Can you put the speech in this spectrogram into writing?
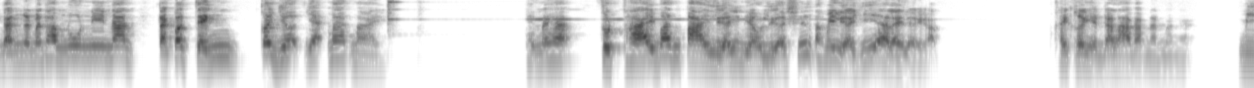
แบ่งเงินมาทำนู่นนี่นั่น แต่ก็เจ๊งก็เยอะแยะมากมาย เห็นไหมฮะ สุดท้ายบ้านปลายเหลืออย่างเดียวเหลือ ชื่อไม่เหลือเฮียอะไรเลยครับ ใครเคยเห็นดาราแบบนั้นบ้างฮะมี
